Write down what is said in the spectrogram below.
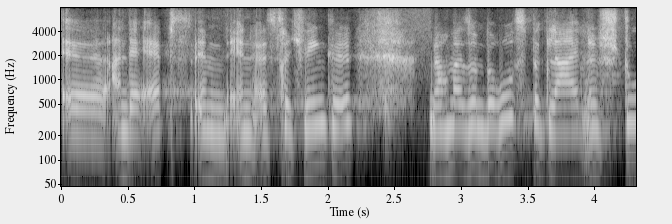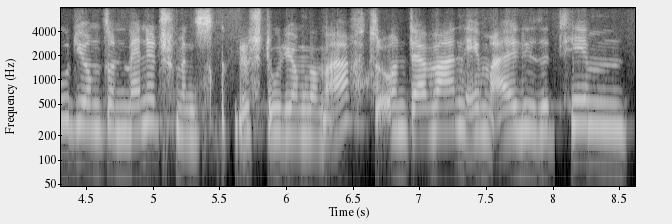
äh, an der EBS in, in Österreich-Winkel nochmal so ein berufsbegleitendes Studium, so ein Managementstudium gemacht. Und da waren eben all diese Themen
